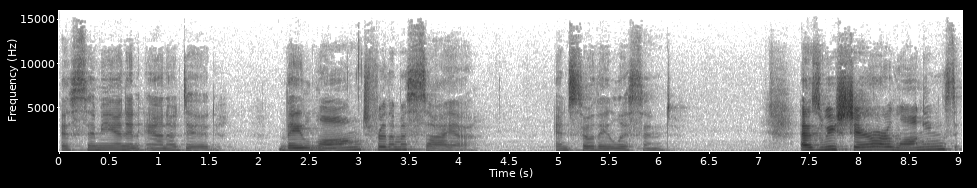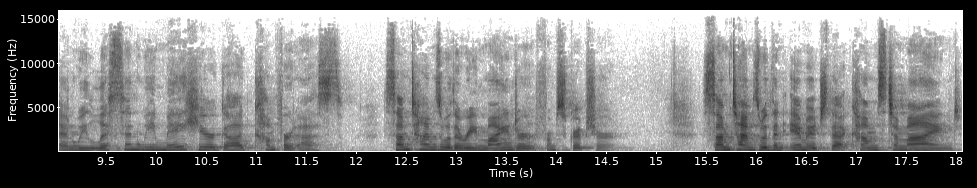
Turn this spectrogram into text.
as Simeon and Anna did. They longed for the Messiah, and so they listened. As we share our longings and we listen, we may hear God comfort us, sometimes with a reminder from Scripture, sometimes with an image that comes to mind,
